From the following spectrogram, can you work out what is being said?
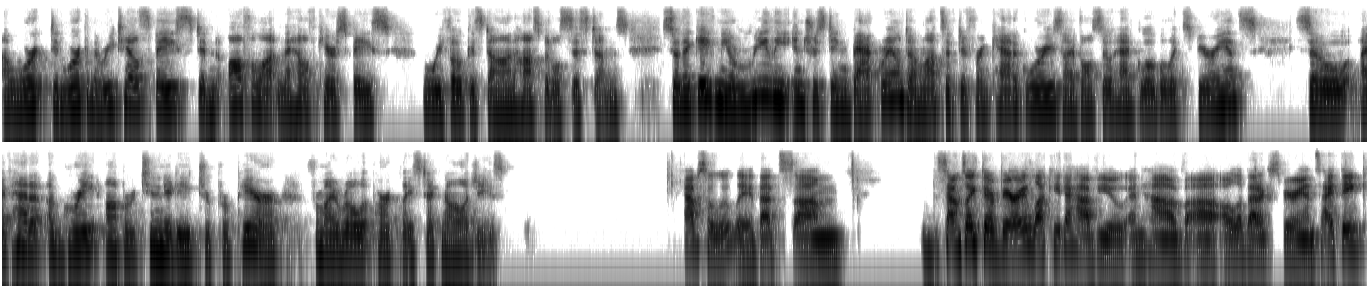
I worked, did work in the retail space, did an awful lot in the healthcare space, where we focused on hospital systems. So that gave me a really interesting background on lots of different categories. I've also had global experience. So I've had a, a great opportunity to prepare for my role at Park Place Technologies. Absolutely. That's um, sounds like they're very lucky to have you and have uh, all of that experience. I think,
